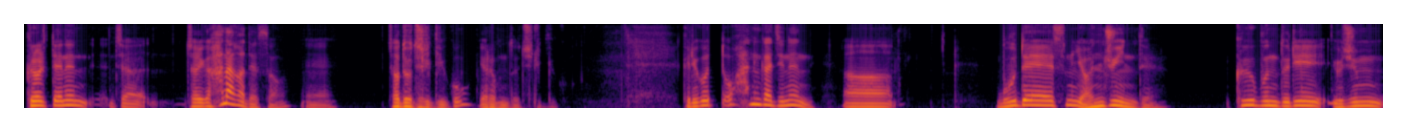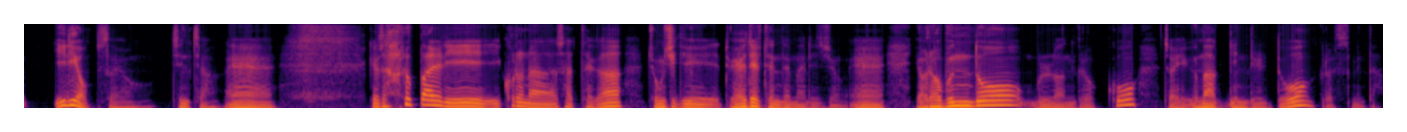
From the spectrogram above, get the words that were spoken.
그럴 때는 자 저희가 하나가 돼서 예, 저도 즐기고 여러분도 즐기고 그리고 또 한 가지는 어, 무대에 서는 연주인들 그분들이 요즘 일이 없어요. 진짜. 예. 그래서 하루빨리 이 코로나 사태가 종식이 돼야 될 텐데 말이죠. 예. 여러분도 물론 그렇고 저희 음악인들도 그렇습니다.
